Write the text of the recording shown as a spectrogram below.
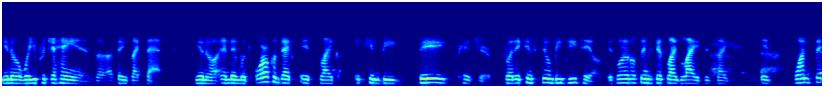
you know, where you put your hands, or, or things like that, you know. And then with Oracle decks, it's like it can be big picture, but it can still be detailed. It's one of those things, just like life. It's like it's one thing,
